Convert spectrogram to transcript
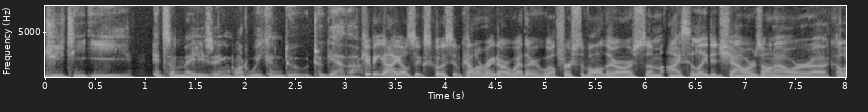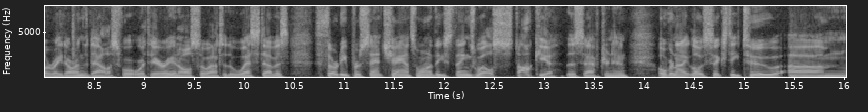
GTE. It's amazing what we can do together. KVIL's exclusive color radar weather. Well, first of all, there are some isolated showers on our uh, color radar in the Dallas Fort Worth area and also out to the west of us. 30% chance one of these things will stalk you this afternoon. Overnight low 62, um,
